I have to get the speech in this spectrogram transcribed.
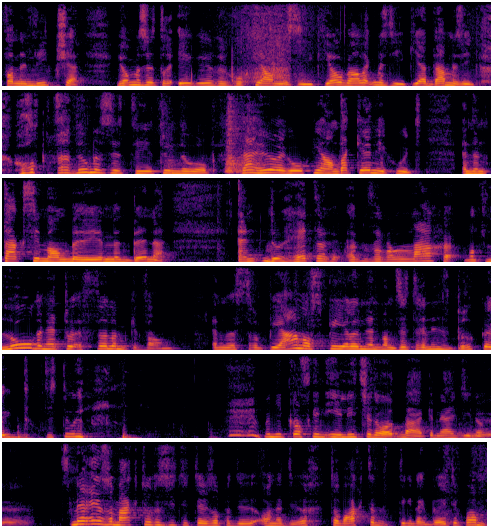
van een liedje. Ja, maar zit er hier ja muziek. Ja, welk muziek? Ja, dat muziek. Godverdomme zit hier toen erop. Dat hoor ik ook niet aan, dat ken ik goed. En de taximan bij hem binnen. En door het er hebben ze gelachen. Want Loden heeft er een filmpje van. En dan is er een piano spelen en dan zit er ineens broek uit op de stoel. Maar die kost geen één liedje uitmaken, hè, Gino? S'mergens om acht uur zit hij thuis op de deur, aan de deur te wachten tegen dat ik buiten kwam.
